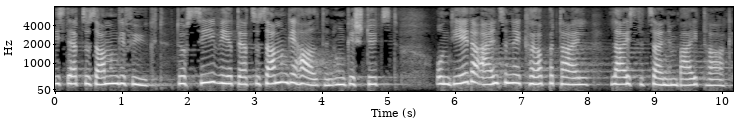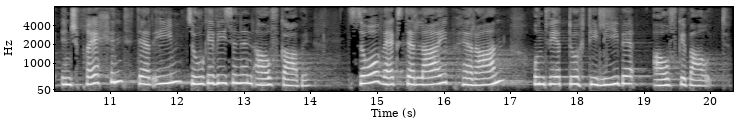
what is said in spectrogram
ist er zusammengefügt. Durch sie wird er zusammengehalten und gestützt und jeder einzelne Körperteil leistet seinen Beitrag entsprechend der ihm zugewiesenen Aufgabe. So wächst der Leib heran und wird durch die Liebe aufgebaut.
